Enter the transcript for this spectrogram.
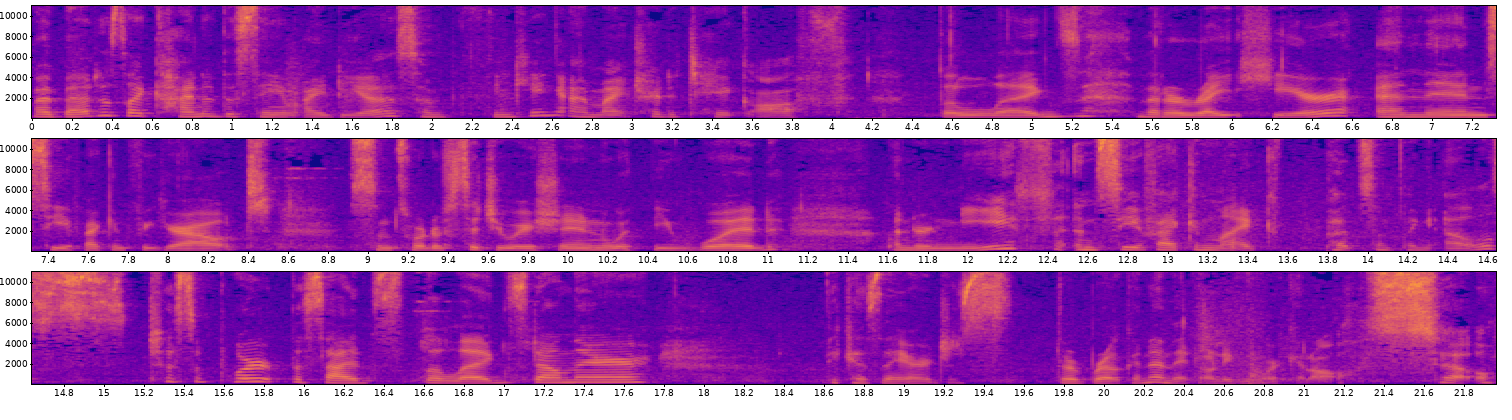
my bed is like kind of the same idea, so I'm thinking I might try to take off the legs that are right here and then see if I can figure out some sort of situation with the wood underneath and see if I can like put something else to support besides the legs down there because they are just they're broken and they don't even work at all. So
